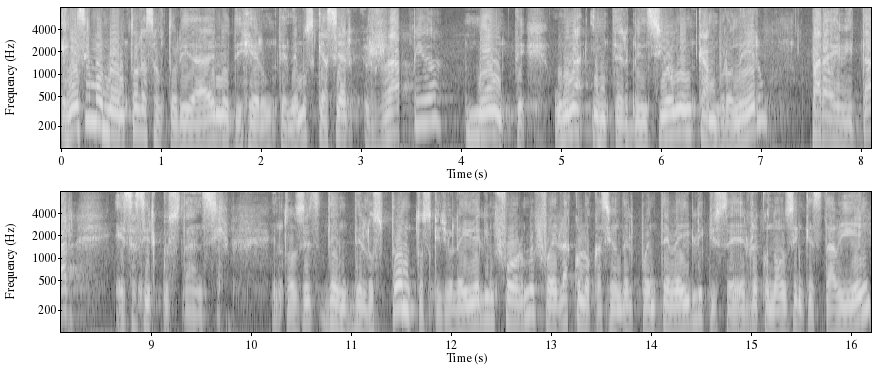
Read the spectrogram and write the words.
En ese momento las autoridades nos dijeron, tenemos que hacer rápidamente una intervención en Cambronero para evitar esa circunstancia. Entonces, de, los puntos que yo leí del informe fue la colocación del puente Bailey, que ustedes reconocen que está bien,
